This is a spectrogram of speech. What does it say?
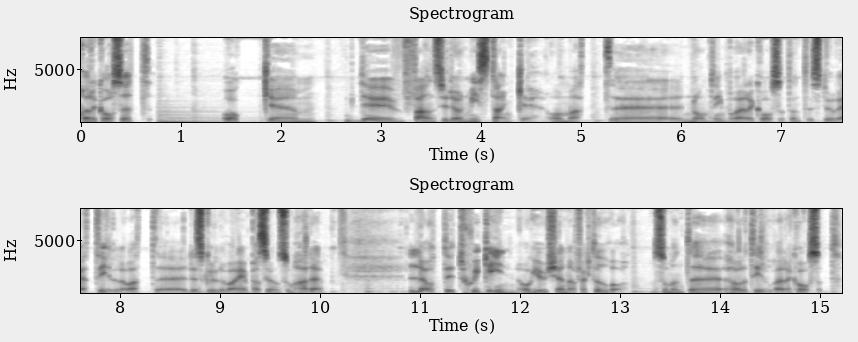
Röda Korset och eh, det fanns ju då en misstanke om att eh, någonting på Röda Korset inte stod rätt till och att eh, det skulle vara en person som hade låtit skicka in och godkänna fakturor som inte hörde till Röda Korset.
